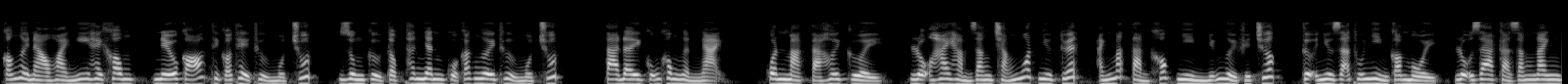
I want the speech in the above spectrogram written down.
có người nào hoài nghi hay không, nếu có thì có thể thử một chút, dùng cửu tộc thân nhân của các ngươi thử một chút. Ta đây cũng không ngần ngại. Quân mạc tà hơi cười, lộ hai hàm răng trắng muốt như tuyết, ánh mắt tàn khốc nhìn những người phía trước, tựa như dã thú nhìn con mồi, lộ ra cả răng nanh.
